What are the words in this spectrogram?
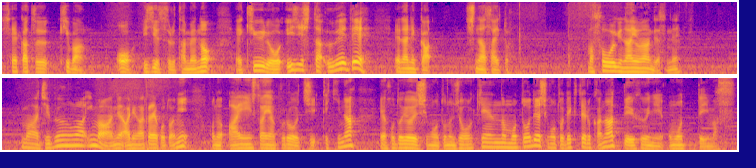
生活基盤を維持するための給料を維持した上で何かしなさいと、まあ、そういう内容なんですね。まあ自分は今はねありがたいことにこのアインシュタインアプローチ的なえ程よい仕事の条件のもとで仕事できてるかなっていうふうに思っています。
